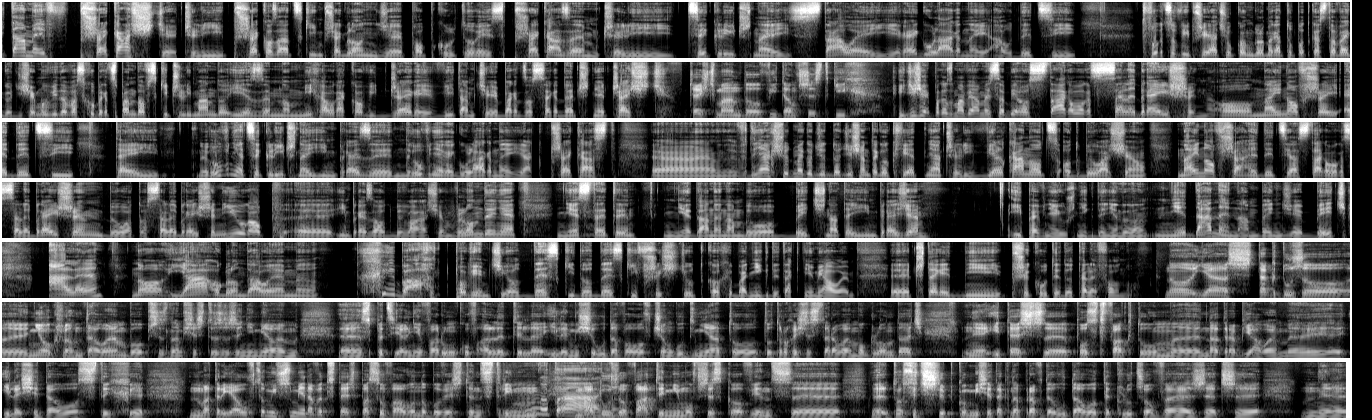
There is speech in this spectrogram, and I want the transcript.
Witamy w Przekaście, czyli przekozackim przeglądzie popkultury z przekazem, czyli cyklicznej, stałej, regularnej audycji twórców i przyjaciół konglomeratu podcastowego. Dzisiaj mówi do Was Hubert Spandowski, czyli Mando i jest ze mną Michał Rakowicz. Jerry, witam Cię bardzo serdecznie, cześć. Cześć Mando, witam wszystkich. I dzisiaj porozmawiamy sobie o Star Wars Celebration, o najnowszej edycji tej równie cyklicznej imprezy, równie regularnej jak przekaz. E, w dniach 7 do 10 kwietnia, czyli w Wielkanoc, odbyła się najnowsza edycja Star Wars Celebration. Było to Celebration Europe. E, impreza odbywała się w Londynie. Niestety nie dane nam było być na tej imprezie i pewnie już nigdy nie, da, nie dane nam będzie być, ale no ja oglądałem chyba, powiem ci, od deski do deski wszyściutko, chyba nigdy tak nie miałem. E, cztery dni przykuty do telefonu. No ja aż tak dużo e, nie oglądałem, bo przyznam się szczerze, że nie miałem e, specjalnie warunków, ale tyle ile mi się udawało w ciągu dnia, to, to trochę się starałem oglądać e, i też post factum nadrabiałem ile się dało z tych materiałów, co mi w sumie nawet też pasowało, no bo wiesz, ten stream no tak, ma dużo no. waty mimo wszystko, więc dosyć szybko mi się tak naprawdę udało te kluczowe rzeczy,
